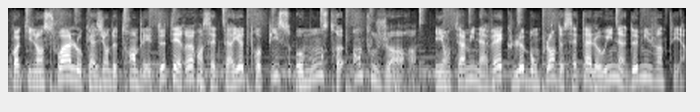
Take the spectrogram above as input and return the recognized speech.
Quoi qu'il en soit, l'occasion de trembler de terreur en cette période propice aux monstres en tout genre. Et on termine avec le bon plan de cet Halloween 2021.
